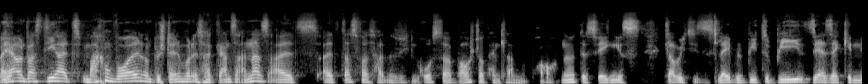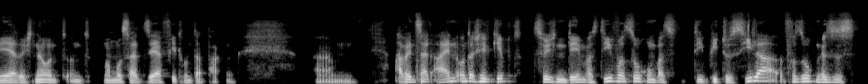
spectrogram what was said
Naja, und was die halt machen wollen und bestellen wollen, ist halt ganz anders als, als das, was halt natürlich ein großer Baustoffhändler braucht. Ne? Deswegen ist, glaube ich, dieses Label B2B sehr, sehr generisch ne? und, und man muss halt sehr viel drunter packen. Ähm, aber wenn es halt einen Unterschied gibt zwischen dem, was die versuchen und was die B2Cler versuchen, ist es,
